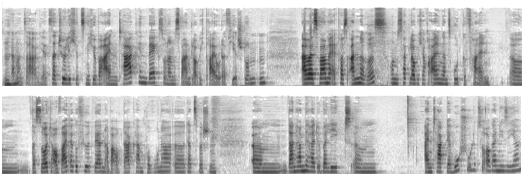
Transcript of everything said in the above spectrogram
mhm. kann man sagen. Jetzt natürlich jetzt nicht über einen Tag hinweg, sondern es waren, glaube ich, drei oder vier Stunden. Aber es war mal etwas anderes und es hat, glaube ich, auch allen ganz gut gefallen. Ähm, das sollte auch weitergeführt werden, aber auch da kam Corona äh, dazwischen. Ähm, dann haben wir halt überlegt, ähm, einen Tag der Hochschule zu organisieren,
